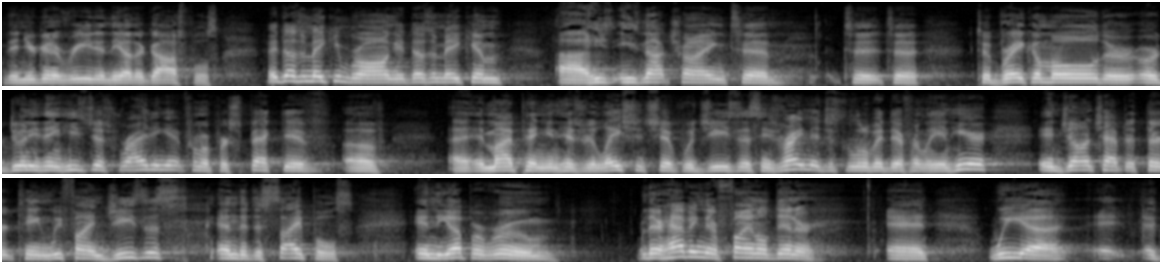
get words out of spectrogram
than you're going to read in the other Gospels. It doesn't make him wrong. It doesn't make him, uh, he's, he's not trying to, to, to, to break a mold or, or do anything. He's just writing it from a perspective of uh, in my opinion, his relationship with Jesus. He's writing it just a little bit differently. And here in John chapter 13, we find Jesus and the disciples in the upper room. They're having their final dinner. And we, uh, a,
